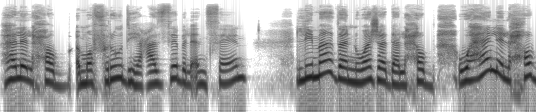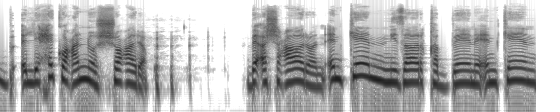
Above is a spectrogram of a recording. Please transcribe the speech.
هل الحب مفروض يعذب الإنسان؟ لماذا انوجد الحب؟ وهل الحب اللي حكوا عنه الشعراء؟ بأشعارهم إن كان نزار قبانة إن كان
